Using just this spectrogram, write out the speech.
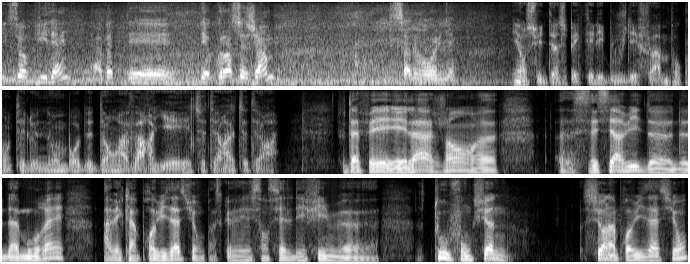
Ils sont vilains, avec des, des grosses jambes. Ça ne vaut rien et ensuite d'inspecter les bouches des femmes pour compter le nombre de dents avariées, etc., etc. Tout à fait. Et là, Jean euh, euh, s'est servi de, d'Amouret avec l'improvisation, parce que l'essentiel des films, euh, tout fonctionne sur l'improvisation.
